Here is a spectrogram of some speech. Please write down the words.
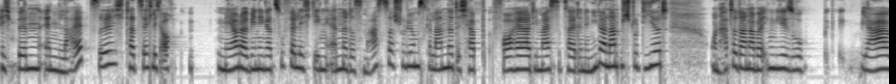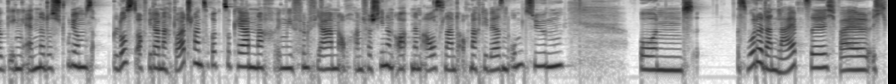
Ich bin in Leipzig tatsächlich auch mehr oder weniger zufällig gegen Ende des Masterstudiums gelandet. Ich habe vorher die meiste Zeit in den Niederlanden studiert und hatte dann aber irgendwie so, ja, gegen Ende des Studiums Lust, auch wieder nach Deutschland zurückzukehren, nach irgendwie fünf Jahren auch an verschiedenen Orten im Ausland, auch nach diversen Umzügen. Und es wurde dann Leipzig, weil ich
